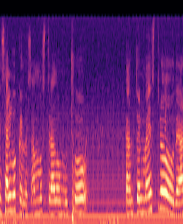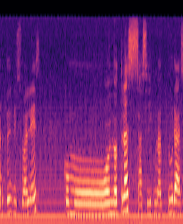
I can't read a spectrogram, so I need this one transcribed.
Es algo que nos ha mostrado mucho tanto el maestro de artes visuales como en otras asignaturas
